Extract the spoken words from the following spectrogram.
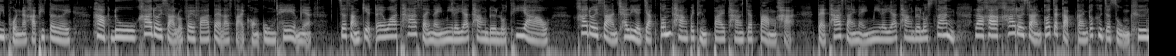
มีผลนะคะพี่เตย หากดูค่าโดยสารรถไฟฟ้าแต่ละสายของกรุงเทพเนี่ยจะสังเกตได้ว่าถ้าสายไหนมีระยะทางเดินรถที่ยาว ค่าโดยสารเฉลี่ยจากต้นทางไปถึงปลายทางจะต่ำค่ะ แต่ถ้าสายไหนมีระยะทางเดินรถสั้น ราคาค่าโดยสารก็จะกลับกันก็คือจะสูงขึ้น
